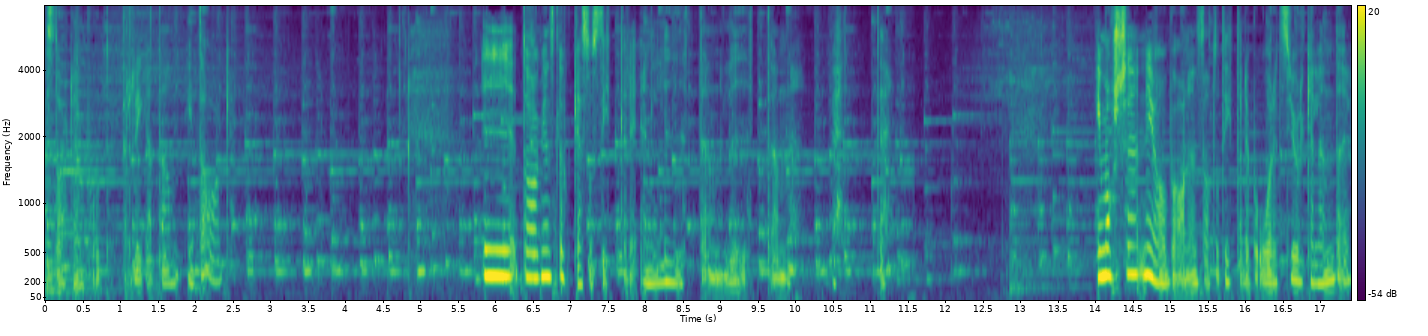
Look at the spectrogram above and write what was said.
att starta en podd redan idag. I dagens lucka så sitter det en liten, liten vätte. I morse när jag och barnen satt och tittade på årets julkalender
